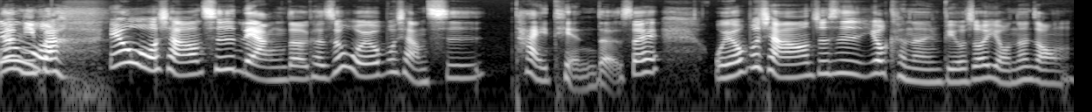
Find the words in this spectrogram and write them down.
那你把，因为我想要吃凉的，可是我又不想吃太甜的，所以我又不想要，就是又可能，比如说有那种。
